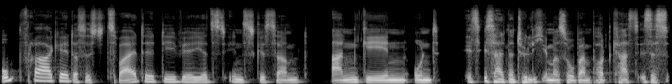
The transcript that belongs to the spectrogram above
Umfrage. Das ist die zweite, die wir jetzt insgesamt angehen und es ist halt natürlich immer so, beim Podcast ist es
